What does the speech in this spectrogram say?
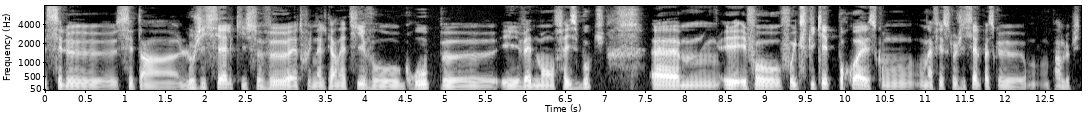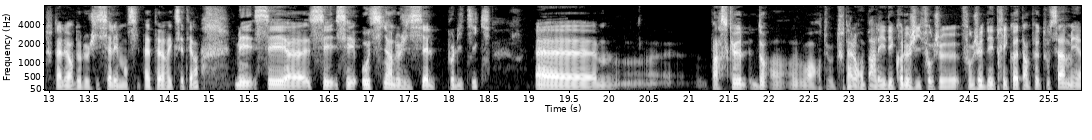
c'est le c'est un logiciel qui se veut être une alternative aux groupes euh, et événements Facebook. Euh, et il faut faut expliquer pourquoi est-ce qu'on on a fait ce logiciel parce que on parle depuis tout à l'heure de logiciel émancipateur, etc. Mais c'est c'est c'est aussi un logiciel politique. Euh, parce que tout, à l'heure on parlait d'écologie, faut que je faut que je détricote un peu tout ça, mais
